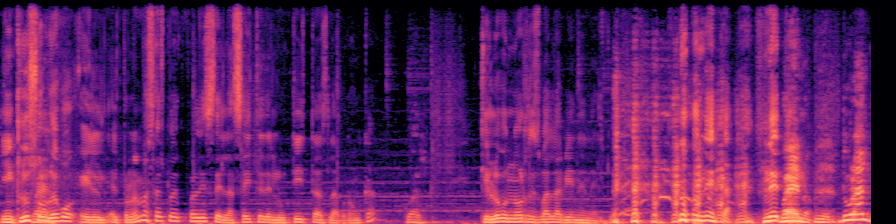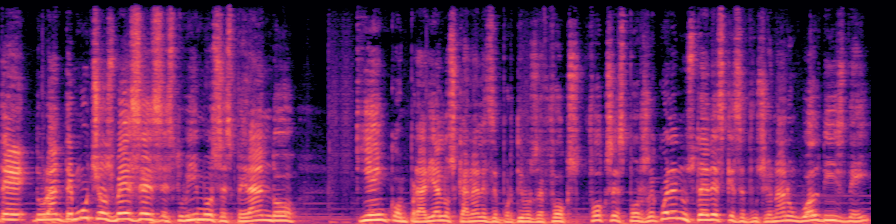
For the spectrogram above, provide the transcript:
Incluso Bueno. luego, el, el problema, ¿sabes cuál- cuál es el aceite de lutitas, la bronca? ¿Cuál? Que luego no resbala bien en el no, neta, neta. Bueno, neta. durante, durante muchos meses estuvimos esperando quién compraría los canales deportivos de Fox. Fox Sports. Recuerden ustedes que se fusionaron Walt Disney,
